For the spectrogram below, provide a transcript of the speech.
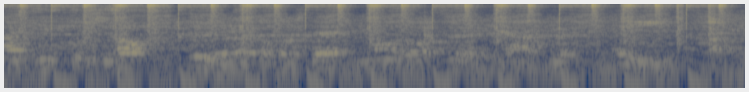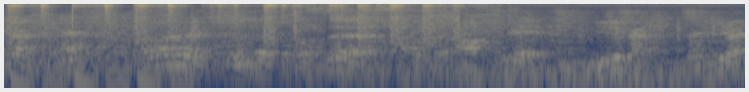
はい一個後ろぐるっとして戻す逆はいバックグラウンドねはいぐるっと落とす。はいアップで20回。大嫌い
